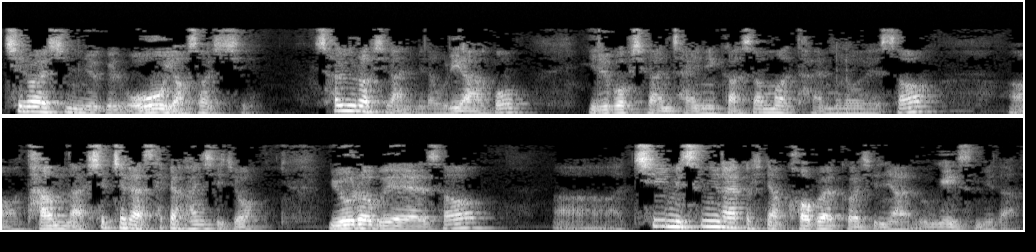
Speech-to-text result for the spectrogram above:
7월 16일 오후 6시 서유럽 시간입니다. 우리하고 7시간 차이니까 썸머 타임으로 해서 어, 다음날 17일 새벽 1시죠. 유럽에서 어, 취임이 승인을 할 것이냐 거부할 것이냐 이게 있습니다.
